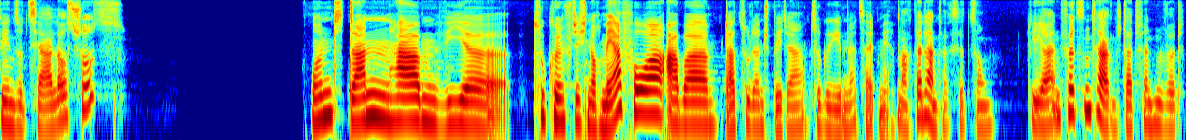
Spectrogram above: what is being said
den Sozialausschuss. Und dann haben wir zukünftig noch mehr vor, aber dazu dann später zu gegebener Zeit mehr. nach der Landtagssitzung, die ja in 14 Tagen stattfinden wird.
